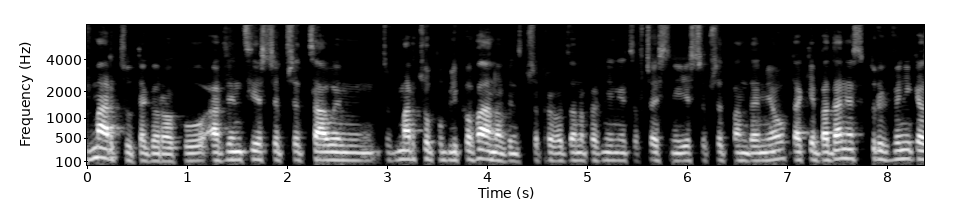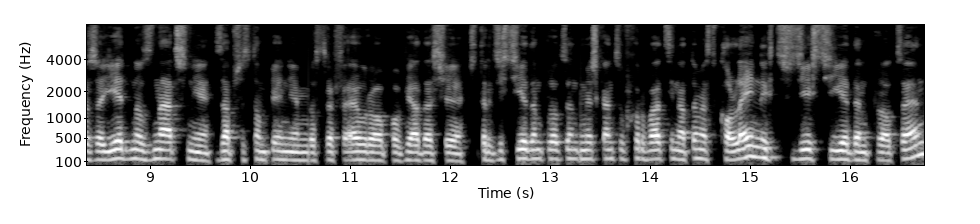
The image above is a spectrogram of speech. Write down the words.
w marcu tego roku, a więc jeszcze przed całym, w marcu opublikowano, więc przeprowadzono pewnie nieco wcześniej, jeszcze przed pandemią, takie badania, z których wynika, że jednoznacznie za przystąpieniem do strefy euro opowiada się 41% mieszkańców Chorwacji, natomiast kolejnych 31%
